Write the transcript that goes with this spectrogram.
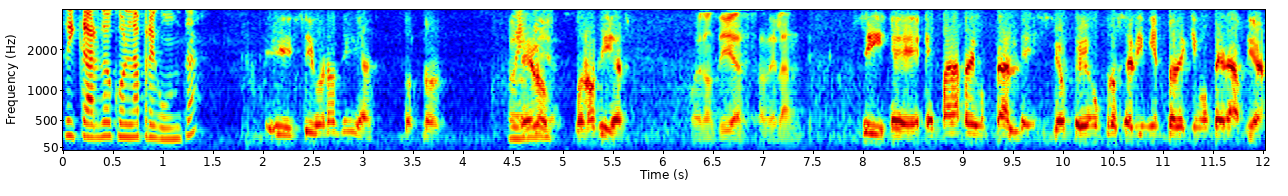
Ricardo, con la pregunta. sí, buenos días, doctor. Buenos días. Buenos días. Buenos días, adelante. Sí, eh, es para preguntarle, yo estoy en un procedimiento de quimioterapia,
